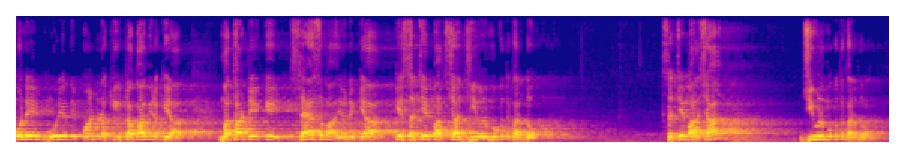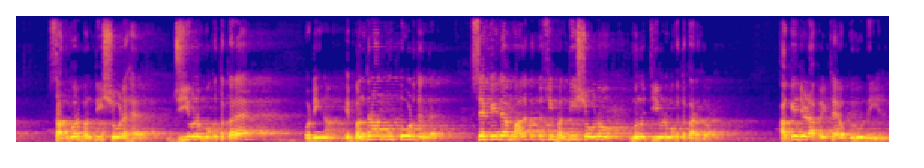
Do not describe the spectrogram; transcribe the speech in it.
ਉਹਨੇ ਮੂਰੇ ਦੇ ਪੰਡ ਰੱਖੀ, ਟਕਾ ਵੀ ਰੱਖਿਆ। ਮੱਥਾ ਟੇਕ ਕੇ ਸਹਿ ਸੁਭਾਏ ਉਹਨੇ ਕਿਹਾ ਕਿ ਸੱਚੇ ਪਾਤਸ਼ਾਹ ਜੀਵਨ ਮੁਕਤ ਕਰ ਦੋ। ਸੱਚੇ ਪਾਤਸ਼ਾਹ ਜੀਵਨ ਮੁਕਤ ਕਰ ਦੋ। ਸਤਗੁਰ ਬੰਦੀ ਛੋੜ ਹੈ, ਜੀਵਨ ਮੁਕਤ ਕਰੈ। ਉਡੀਨਾ ਇਹ ਬੰਦਰਾਂ ਨੂੰ ਤੋੜ ਦਿੰਦਾ ਹੈ। ਸਿੱਖ ਕਹਿੰਦਾ, ਮਾਲਕ ਤੁਸੀਂ ਬੰਦੀ ਛੋੜੋ, ਮੈਨੂੰ ਜੀਵਨ ਮੁਕਤ ਕਰ ਦਿਓ ਅੱਗੇ ਜਿਹੜਾ ਬੈਠਾ ਹੈ, ਉਹ ਗੁਰੂ ਨਹੀਂ ਹੈ।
